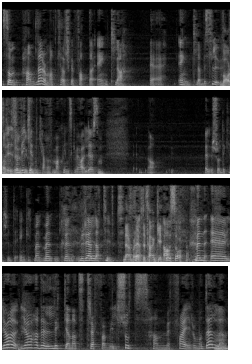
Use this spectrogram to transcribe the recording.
som handlar om att kanske fatta enkla eh, enkla beslut. Som vilken liksom. kaffemaskin ska vi ha? Eller, som, ja, eller så, det kanske inte är enkelt men, men, men relativt Närmare eftertanke. Ja. Så. Men eh, jag, jag hade lyckan att träffa Will Schutz, han med FIRO-modellen mm.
